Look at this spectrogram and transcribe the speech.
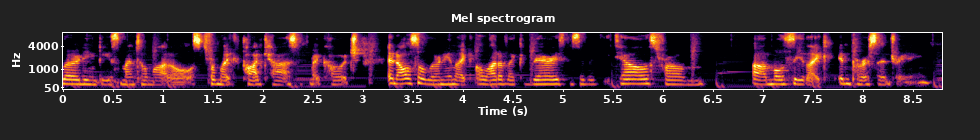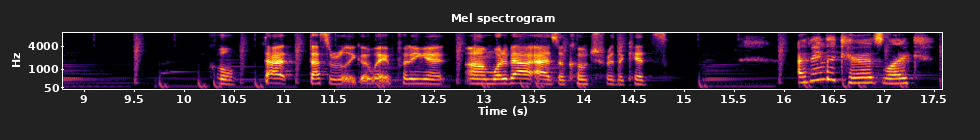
learning these mental models from like podcasts with my coach and also learning like a lot of like very specific details from uh, mostly like in-person training. Cool. That that's a really good way of putting it. Um, what about as a coach for the kids? I think the kids like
